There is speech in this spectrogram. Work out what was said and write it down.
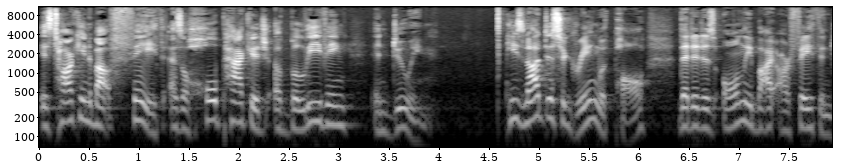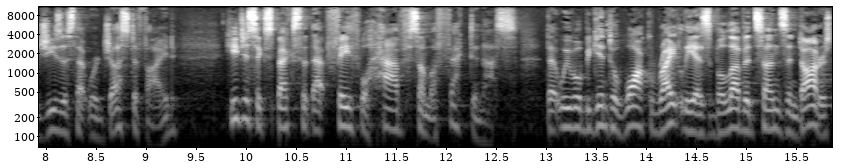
is talking about faith as a whole package of believing and doing. He's not disagreeing with Paul that it is only by our faith in Jesus that we're justified. He just expects that that faith will have some effect in us, that we will begin to walk rightly as beloved sons and daughters.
